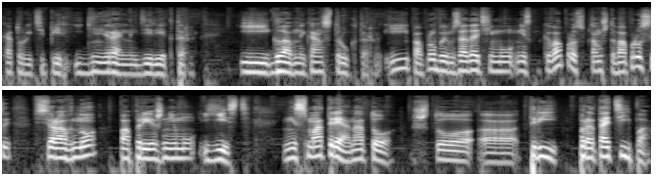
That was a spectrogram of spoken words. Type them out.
который теперь и генеральный директор и главный конструктор, и попробуем задать ему несколько вопросов, потому что вопросы все равно по-прежнему есть. Несмотря на то, что э, три прототипа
